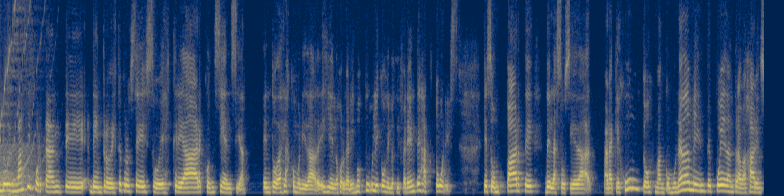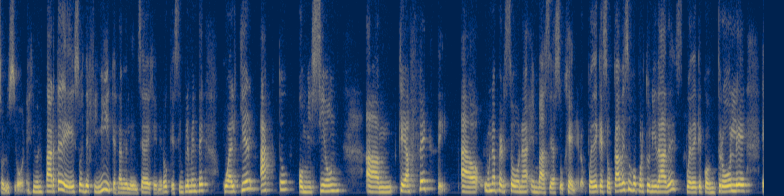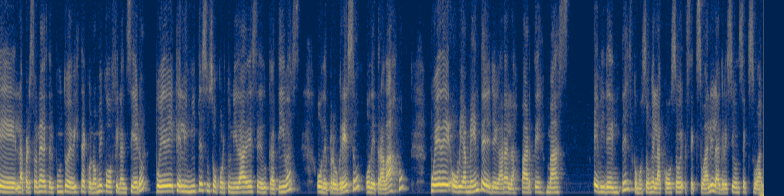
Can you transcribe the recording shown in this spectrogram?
Lo más importante dentro de este proceso es crear conciencia en todas las comunidades y en los organismos públicos y los diferentes actores que son parte de la sociedad para que juntos, mancomunadamente, puedan trabajar en soluciones. Y parte de eso es definir qué es la violencia de género, que es simplemente cualquier acto o misión que afecte a una persona en base a su género. Puede que socave sus oportunidades, puede que controle eh, la persona desde el punto de vista económico o financiero, puede que limite sus oportunidades educativas o de progreso o de trabajo, puede obviamente llegar a las partes más evidentes como son el acoso sexual y la agresión sexual.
